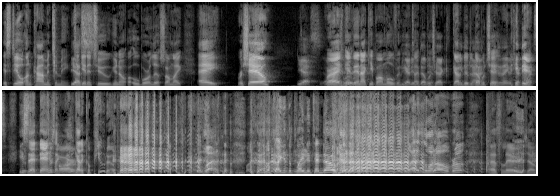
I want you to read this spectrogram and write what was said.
It's still uncommon to me Yes. to get into you know a Uber or Lyft. So I'm like, hey, Rochelle, Yes. right? Absolutely. and then I keep on moving. You here gotta do the double check. Got to He do did the not- double he check. didn't He did. once. He, He said, like, "Damn." He's a like, "Why you got a computer up here?" what? Do I get to play Like- Nintendo? what is going on, bro? That's hilarious, yo.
